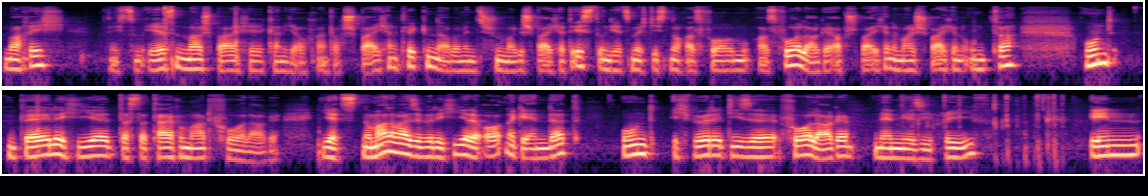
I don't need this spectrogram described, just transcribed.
mache ich, wenn ich es zum ersten Mal speichere, kann ich auch einfach Speichern klicken, aber wenn es schon mal gespeichert ist und jetzt möchte ich es noch als, Vor als Vorlage abspeichern, dann mache ich Speichern unter und wähle hier das Dateiformat Vorlage. Jetzt, normalerweise würde hier der Ordner geändert und ich würde diese Vorlage, nennen wir sie Brief, in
